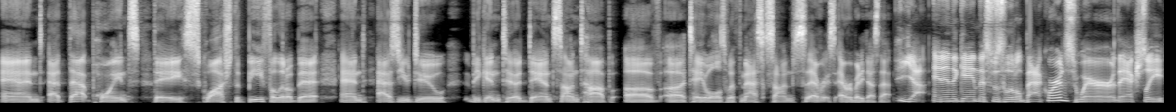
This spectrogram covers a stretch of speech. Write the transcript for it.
And at that point, they squash the beef a little bit. And as you do, begin to dance on top of uh, tables with masks on. So every, everybody does that. Yeah, and in the game, this was a little backwards, where they actually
